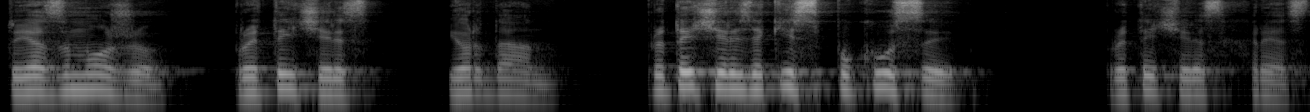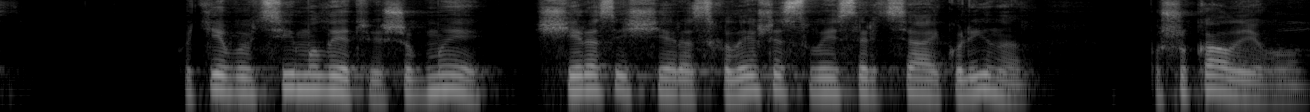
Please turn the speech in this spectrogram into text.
то я зможу пройти через Йордан, пройти через якісь спокуси, пройти через хрест. Хотів би в цій молитві, щоб ми ще раз і ще раз, схиливши свої серця і коліна, пошукали Його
